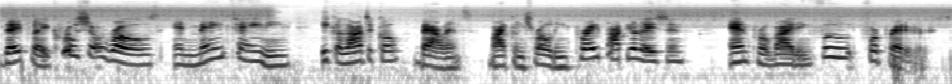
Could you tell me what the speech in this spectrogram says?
They play crucial roles in maintaining ecological balance by controlling prey populations and providing food for predators.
